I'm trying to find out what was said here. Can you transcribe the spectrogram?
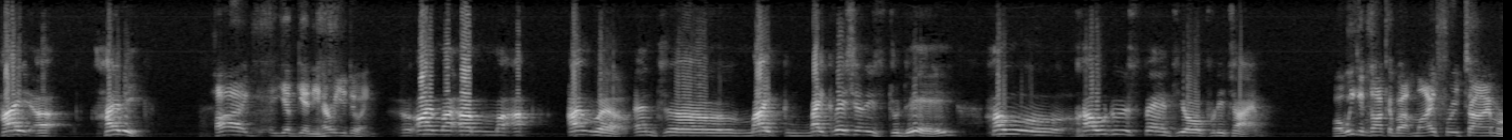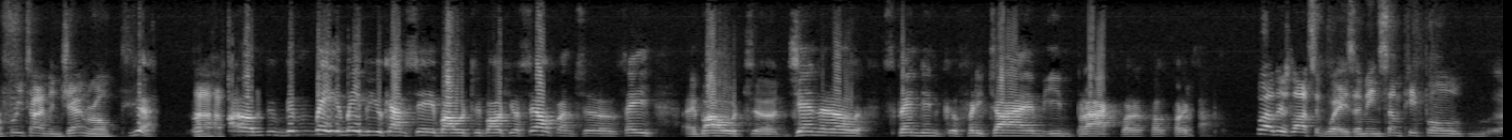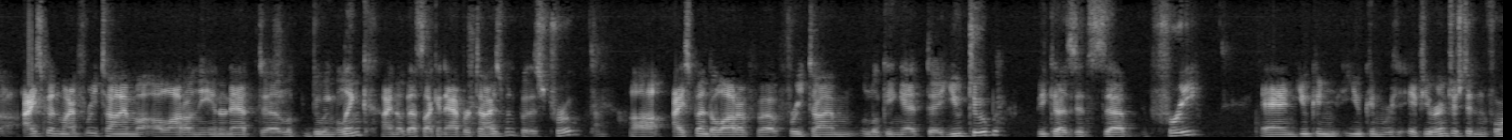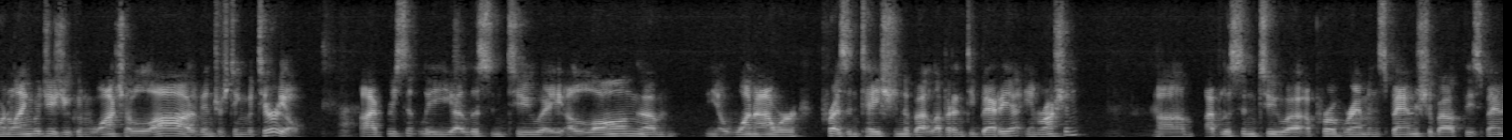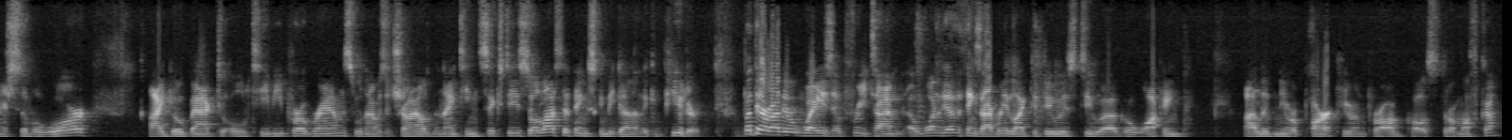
Hi, uh, hi, Rick. Hi, Evgueny. How are you doing? Uh, I'm, I'm, uh, I'm well. And uh, my, my question is today, how, how do you spend your free time? Well, we can talk about my free time or free time in general. Yeah. Uh, Um, maybe, maybe you can say about about yourself and uh, say about uh, general spending free time in Prague, for, for, for example. Well, there's lots of ways. I mean, some people, uh, I spend my free time a, a lot on the internet uh, look, doing link. I know that's like an advertisement, but it's true. Uh, I spend a lot of uh, free time looking at uh, YouTube because it's uh, free, and you can you can re- if you're interested in foreign languages, you can watch a lot of interesting material. I've recently uh, listened to a, a long, um, you know, one hour presentation about La Iberia in Russian. Um, I've listened to a, a program in Spanish about the Spanish Civil War. I go back to old TV programs when I was a child in the 1960s. So lots of things can be done on the computer. But there are other ways of free time. Uh, one of the other things I really like to do is to uh, go walking. I live near a park here in Prague called Stromovka,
